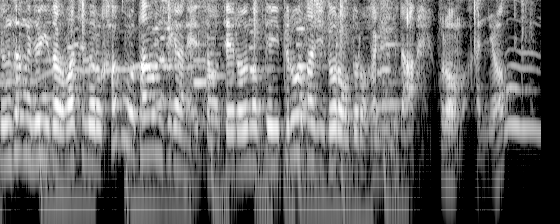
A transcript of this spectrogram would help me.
영상은 여기서 마치도록 하고 다음 시간에 서 새로운 업데이트로 다시 돌아오도록 하겠습니다. 그럼 안녕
